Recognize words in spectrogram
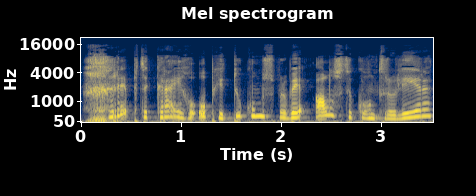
grip te krijgen op je toekomst, probeer alles te controleren.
